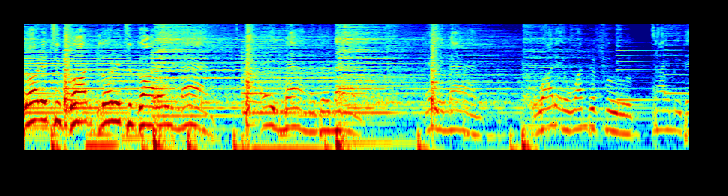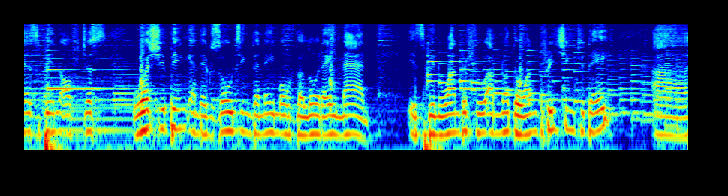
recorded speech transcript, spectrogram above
Glory to God. Glory to God. Amen. Amen and amen. Amen. What a wonderful time it has been of just worshiping and exalting the name of the Lord. Amen. It's been wonderful. I'm not the one preaching today, uh,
